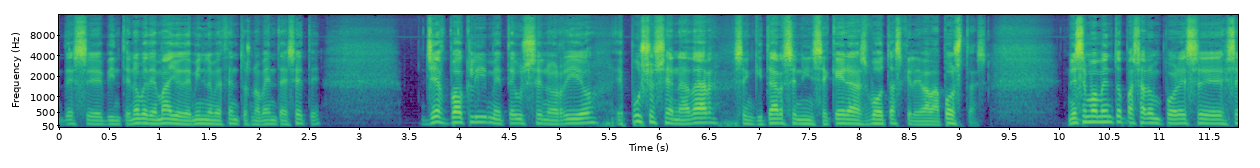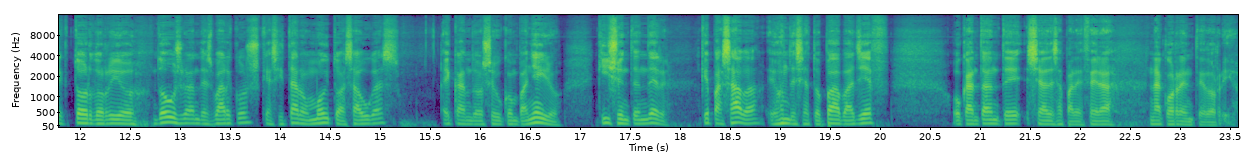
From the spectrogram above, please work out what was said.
dese 29 de maio de 1997, Jeff Buckley meteuse no río e púxose a nadar sen quitarse nin sequera as botas que levaba postas. Nese momento pasaron por ese sector do río dous grandes barcos que asitaron moito as augas e cando o seu compañeiro quixo entender que pasaba e onde se atopaba Jeff, o cantante xa desaparecera na corrente do río.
